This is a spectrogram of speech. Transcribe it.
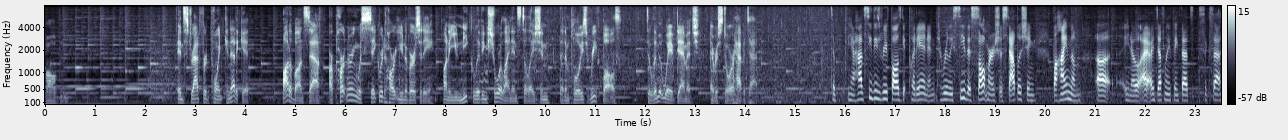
involved in. In Stratford Point, Connecticut, Audubon staff are partnering with Sacred Heart University on a unique living shoreline installation that employs reef balls to limit wave damage and restore habitat. To you know, have see these reef balls get put in and to really see this salt marsh establishing behind them, uh, you know, I, I definitely think that's success.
